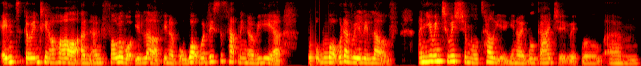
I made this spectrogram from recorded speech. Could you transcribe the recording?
into, go into your heart and, and follow what you love. You know but what what this is happening over here but what would i really love? And your intuition will tell you you know it will guide you. It will um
